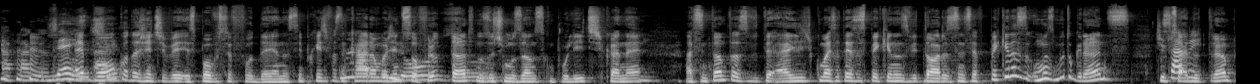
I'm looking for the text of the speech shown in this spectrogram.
Apagando. Gente, É bom quando a gente vê esse povo se fudendo, assim, porque a gente fala assim, caramba, a gente sofreu tanto nos últimos anos com política, né? Assim, tantas. Aí a gente começa a ter essas pequenas vitórias, assim, você- pequenas, umas muito grandes, tipo Sabe- sair do Trump,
